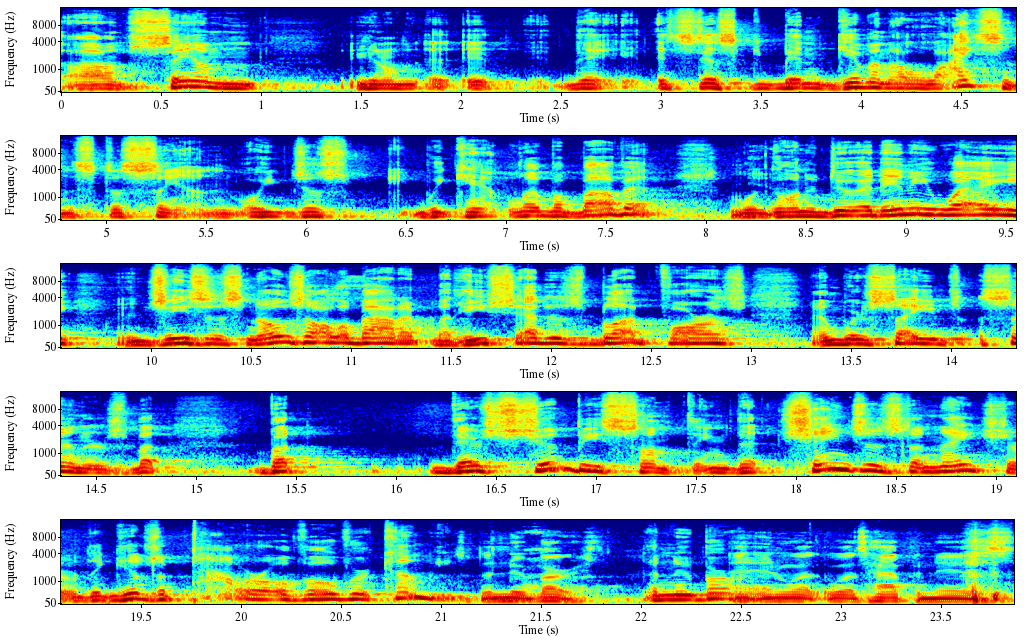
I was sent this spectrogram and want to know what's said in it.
uh, sin, you know, it, it, it's just been given a license to sin. We just, we can't live above it. We're going to do it anyway. And Jesus knows all about it, but he shed his blood for us and we're saved sinners. But, but there should be something that changes the nature, that gives a power of overcoming The new birth. the new birth. And, and what, what's happened is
